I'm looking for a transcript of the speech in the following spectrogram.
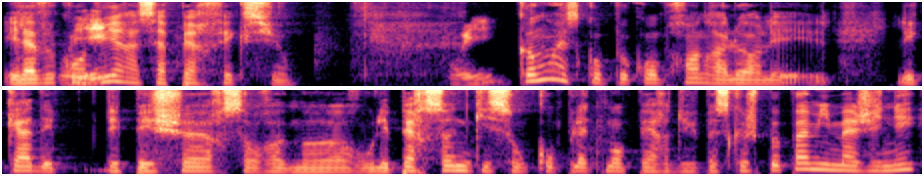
et la veut conduire à sa perfection. Oui. Comment est-ce qu'on peut comprendre alors les, les cas des, des, pécheurs sans remords ou les personnes qui sont complètement perdues? Parce que je ne peux pas m'imaginer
